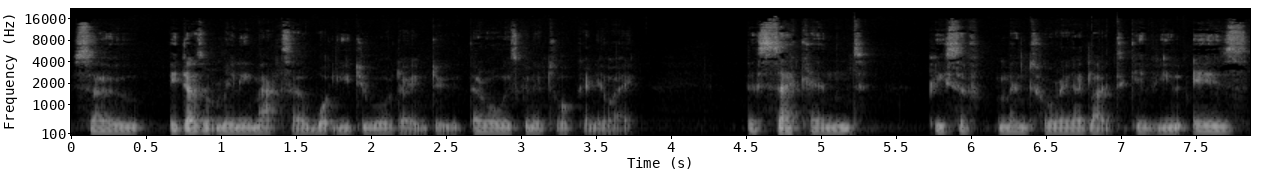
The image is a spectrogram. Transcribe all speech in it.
so it doesn't really matter what you do or don't do, they're always going to talk anyway. The second piece of mentoring I'd like to give you is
